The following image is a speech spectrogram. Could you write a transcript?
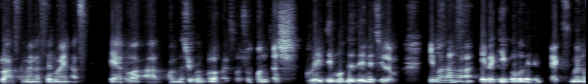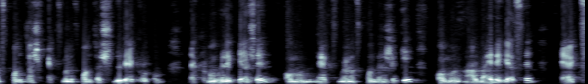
প্লাস মাইনাস মাইনাস তেরো আর পঞ্চাশে গুণ করলে হয় ছশো পঞ্চাশ। আমরা ইতিমধ্যে জেনেছিলাম। এবার আমরা এটা কি করব দেখেন এক্স মাইনাস পঞ্চাশ এক্স মাইনাস পঞ্চাশ দুটো একরকম। একরকম হলে কি আসে? কমন এক্স মাইনাস পঞ্চাশ আসে কি? কমন আর বাইরে কি আছে? এক্স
